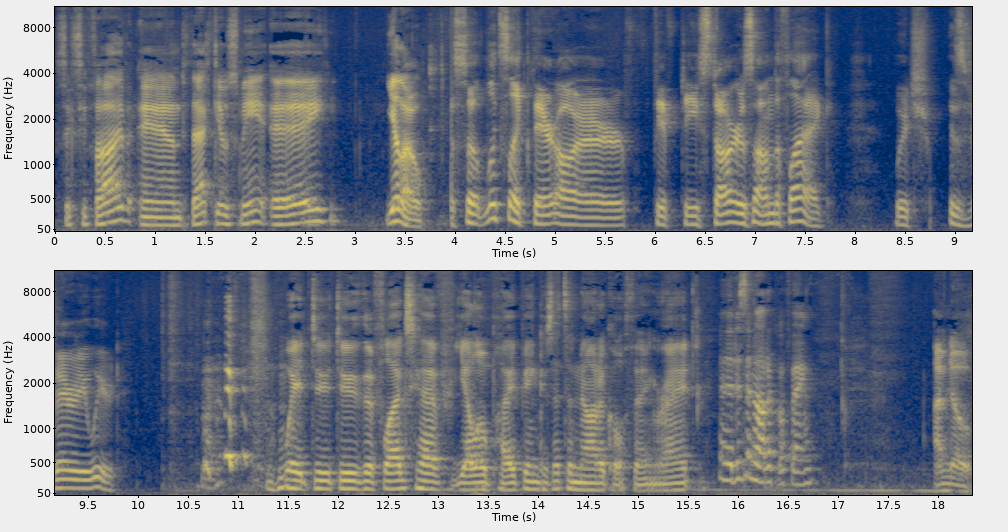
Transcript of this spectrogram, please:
65 and that gives me a yellow. So it looks like there are 50 stars on the flag, which is very weird. Wait, do do the flags have yellow piping? Because that's a nautical thing, right? And it is a nautical thing. I'm no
